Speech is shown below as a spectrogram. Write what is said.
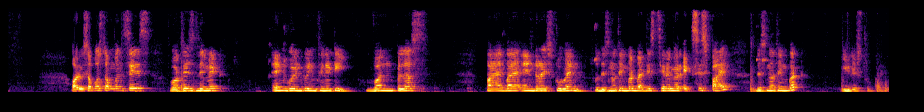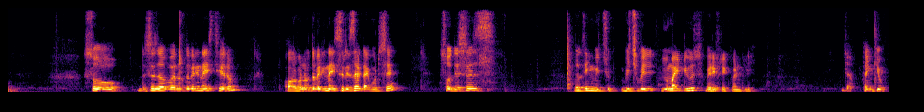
Or if suppose someone says what is limit n going to infinity? 1 plus pi by n raised to n. So this is nothing but by this theorem your x is pi. This is nothing but e raised to pi so this is a, one of the very nice theorem or one of the very nice result I would say. So this is the thing which which will you might use very frequently. Yeah thank you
